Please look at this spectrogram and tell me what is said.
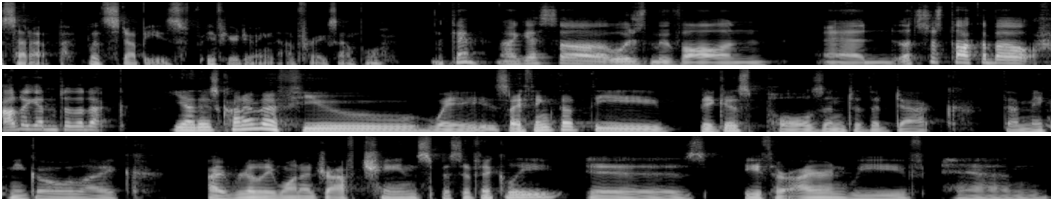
setup with stubbies if you're doing that, for example. Okay, I guess uh, we'll just move on and let's just talk about how to get into the deck. Yeah, there's kind of a few ways. I think that the biggest pulls into the deck that make me go like, I really want to draft Chane specifically is Aether Ironweave and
